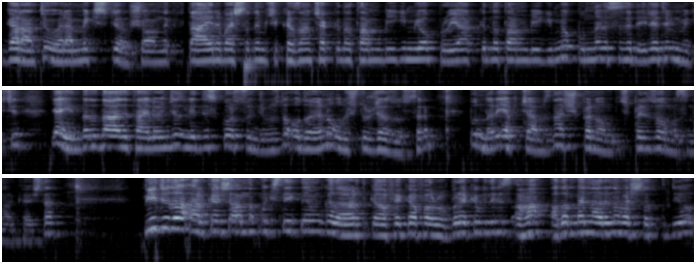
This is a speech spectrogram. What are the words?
garanti öğrenmek istiyorum. Şu anlık daha yeni başladığım için kazanç hakkında tam bilgim yok. Rüya hakkında tam bilgim yok. Bunları size de iletebilmek için yayında da daha detaylı oynayacağız ve Discord sunucumuzda odalarını oluşturacağız dostlarım. Bunları yapacağımızdan şüphen ol şüpheniz olmasın arkadaşlar. Videoda arkadaşlar anlatmak istediklerim bu kadar. Artık AFK farmı bırakabiliriz. Aha adam benimle arena başlattı diyor.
